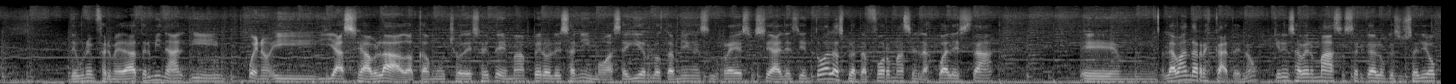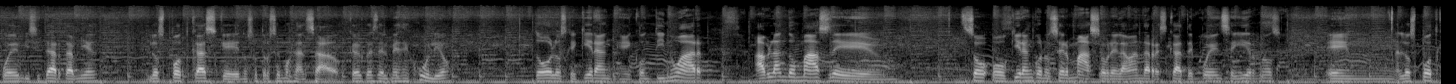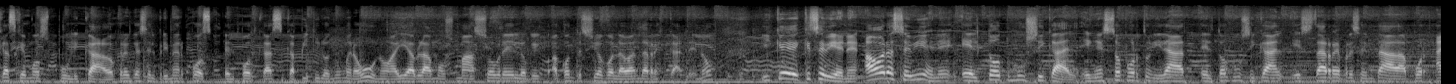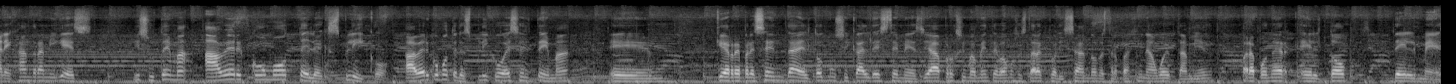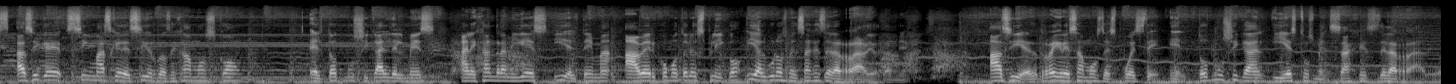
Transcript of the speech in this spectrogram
de una enfermedad terminal y bueno, y ya se ha hablado acá mucho de ese tema, pero les animo a seguirlo también en sus redes sociales y en todas las plataformas en las cuales está eh, la banda Rescate, ¿no? Quieren saber más acerca de lo que sucedió, pueden visitar también los podcasts que nosotros hemos lanzado. Creo que es del mes de julio. Todos los que quieran eh, continuar hablando más de o quieran conocer más sobre la banda Rescate, pueden seguirnos en los podcasts que hemos publicado. Creo que es el primer post, el podcast capítulo número uno. Ahí hablamos más sobre lo que aconteció con la banda Rescate, ¿no? ¿Y qué, qué se viene? Ahora se viene el top musical. En esta oportunidad, el top musical está representada por Alejandra Miguez y su tema A ver cómo te lo explico. A ver cómo te lo explico es el tema eh, que representa el top musical de este mes. Ya próximamente vamos a estar actualizando nuestra página web también para poner el top del mes. Así que sin más que decir, los dejamos con el top musical del mes, Alejandra Miguez y el tema A ver cómo te lo explico y algunos mensajes de la radio también. Así es, regresamos después de el top musical y estos mensajes de la radio.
